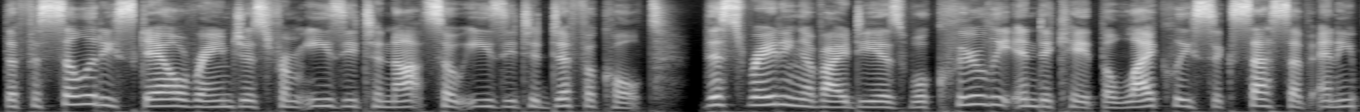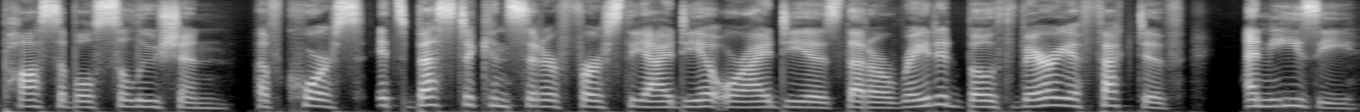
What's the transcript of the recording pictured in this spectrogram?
the facility scale ranges from easy to not so easy to difficult. This rating of ideas will clearly indicate the likely success of any possible solution. Of course, it's best to consider first the idea or ideas that are rated both very effective and easy.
